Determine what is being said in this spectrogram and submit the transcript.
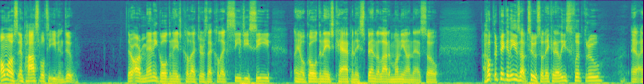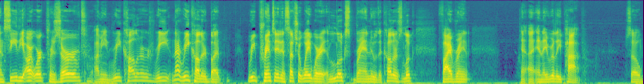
almost impossible to even do. There are many Golden Age collectors that collect CGC, you know, Golden Age cap, and they spend a lot of money on that. So I hope they're picking these up too, so they could at least flip through uh, and see the artwork preserved. I mean, recolored, re not recolored, but reprinted in such a way where it looks brand new. The colors look vibrant, and they really pop. So,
